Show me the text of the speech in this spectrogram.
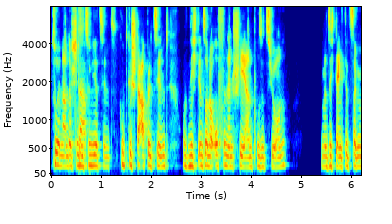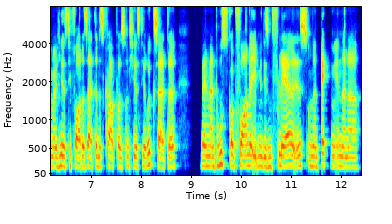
zueinander Stapel. positioniert sind, gut gestapelt sind und nicht in so einer offenen Scherenposition. Wenn man sich denkt, jetzt sagen wir mal, hier ist die Vorderseite des Körpers und hier ist die Rückseite, wenn mein Brustkorb vorne eben in diesem Flair ist und mein Becken in einer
